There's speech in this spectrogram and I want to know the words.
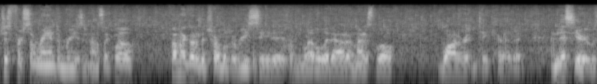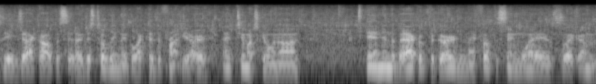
just for some random reason, I was like, well, if I'm going to go to the trouble to reseed it and level it out, I might as well water it and take care of it. And this year, it was the exact opposite. I just totally neglected the front yard. I had too much going on. And in the back with the garden, I felt the same way. It's like I'm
